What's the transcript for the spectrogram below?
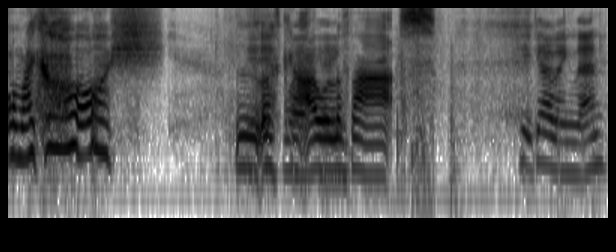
Oh my gosh. Is Look at all of that. Keep going then.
